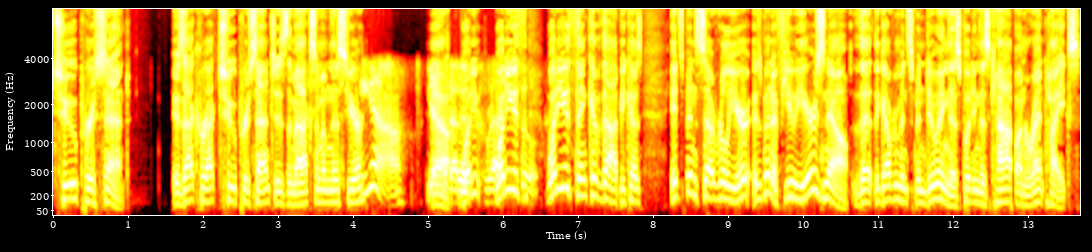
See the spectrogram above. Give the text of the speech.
2%. Is that correct? 2% is the maximum this year? Yeah. Yeah, yeah. what do you correct. what do you th- so, what do you think of that? Because it's been several years. It's been a few years now that the government's been doing this, putting this cap on rent hikes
